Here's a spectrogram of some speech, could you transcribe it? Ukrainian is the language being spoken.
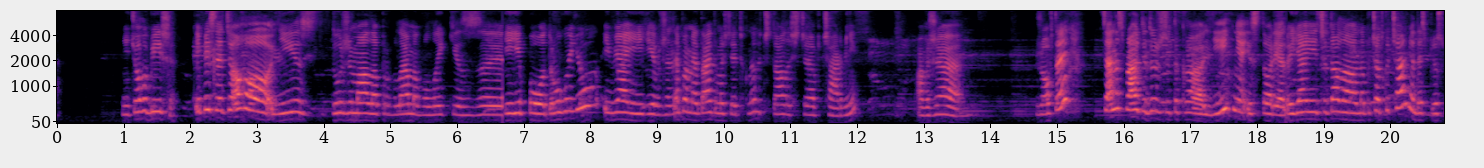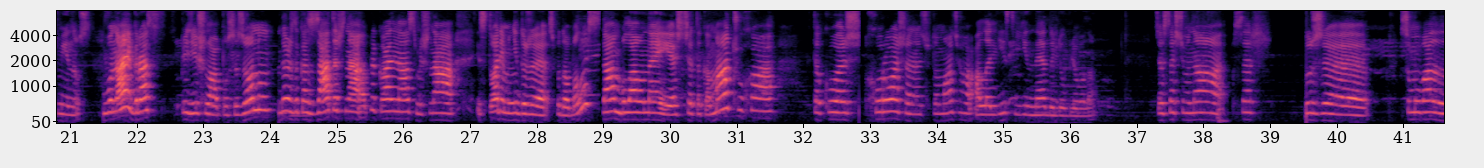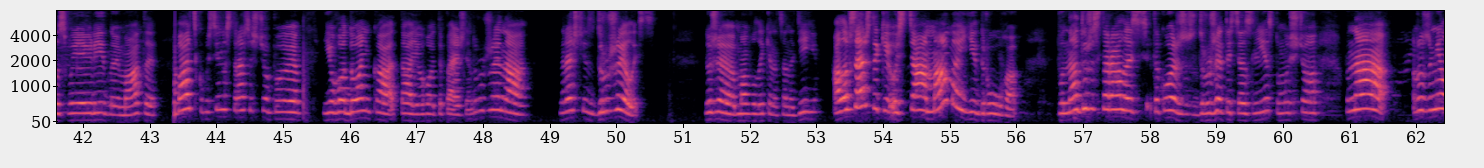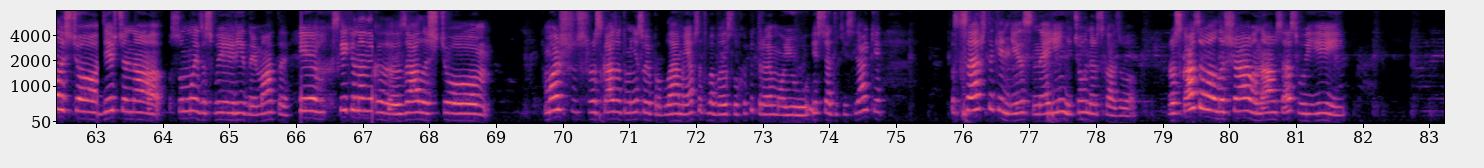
Нічого більше. І після цього Ліз дуже мала проблеми великі з її подругою, і я її вже не пам'ятаю, тому що я цю книгу читала ще в червні, а вже жовтень. Це насправді дуже така літня історія. Я її читала на початку червня, десь плюс-мінус. Вона якраз підійшла по сезону. Дуже така затишна, прикольна, смішна історія. Мені дуже сподобалась. Там була у неї ще така мачуха, також хороша, начебто мачуха, але ліс її недолюблювала. Це все, що вона все ж дуже сумувала за своєю рідною мати. Батько постійно старався, щоб його донька та його теперішня дружина нарешті здружились. Дуже мав великі на це надії. Але все ж таки, ось ця мама її друга, вона дуже старалась також здружитися з ліс, тому що вона розуміла, що дівчина сумує за своєю рідною мати. І скільки вона не казала, що можеш розказувати мені свої проблеми, я все тебе вислухаю, підтримую, і ще такі сляки. Все ж таки ліс не їй нічого не розказувала. Розказувала лише вона все своїй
